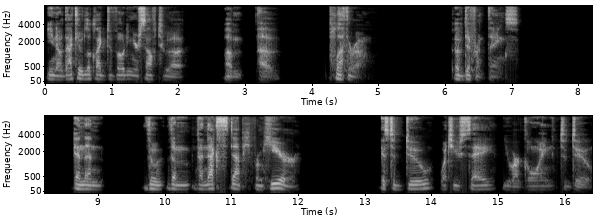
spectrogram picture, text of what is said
You know that could look like devoting yourself to a um, a plethora of different things, and then the the the next step from here is to do what you say you are going to do.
